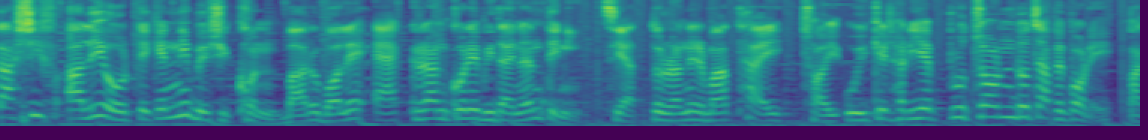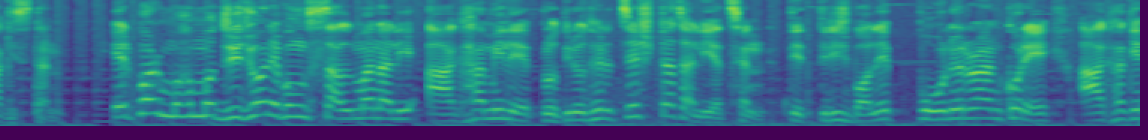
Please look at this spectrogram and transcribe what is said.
কাশিফ আলীও টেকেননি বেশিক্ষণ। বারো বলে এক রান করে বিদায় নেন তিনি। ছিয়াত্তর রানের মাথায় ছয় উইকেট হারিয়ে প্রচণ্ড চাপে পড়ে পাকিস্তান। এরপর মোহাম্মদ রিজওয়ান এবং সালমান আলী আঘা মিলে প্রতিরোধের চেষ্টা চালিয়েছেন। তেত্রিশ বলে পনেরো রান করে আঘাকে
